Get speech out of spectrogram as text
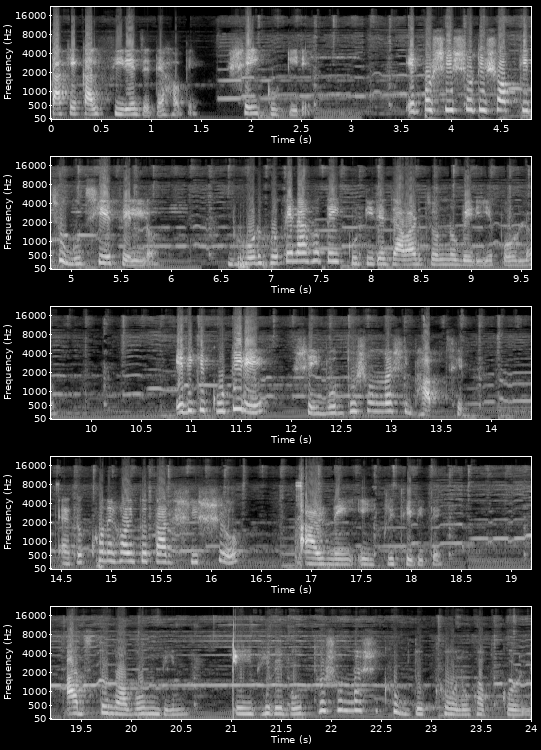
তাকে কাল ফিরে যেতে হবে, সেই কুটিরে। এরপর শিষ্যটি সবকিছু গুছিয়ে ফেলল। ভোর হতে না হতেই কুটিরে যাওয়ার জন্য বেরিয়ে পড়ল। এদিকে কুটিরে সেই বুদ্ধ সন্ন্যাসী ভাবছে, এতক্ষণে হয়তো তার শিষ্য আর নেই এই পৃথিবীতে। আজ তো নবম দিন। এই ভেবে বৌদ্ধ সন্ন্যাসী খুব দুঃখ অনুভব করল।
